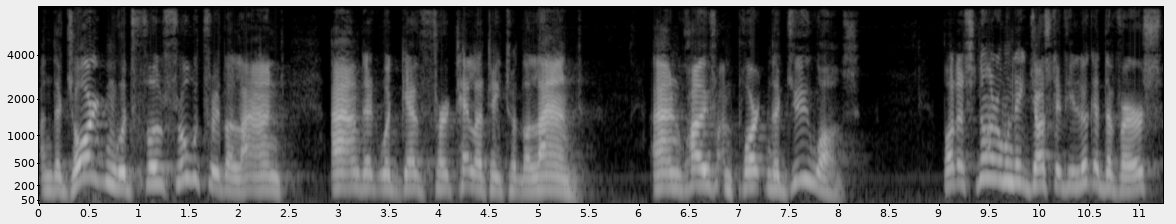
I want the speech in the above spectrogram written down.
and the Jordan would full flow through the land, and it would give fertility to the land. And how important the dew was. But it's not only just, if you look at the verse,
